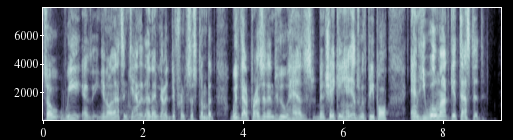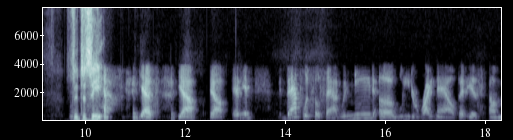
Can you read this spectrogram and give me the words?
So we, as you know, that's in Canada, and they've got a different system. But we've got a president who has been shaking hands with people, and he will not get tested to, to see. yes, yeah, yeah. And it that's what's so sad. We need a leader right now that is um,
